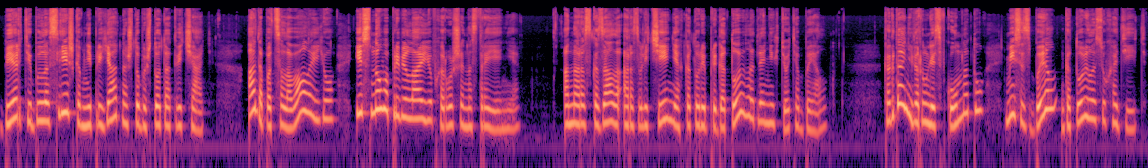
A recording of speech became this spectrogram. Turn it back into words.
Берти было слишком неприятно, чтобы что-то отвечать. Ада поцеловала ее и снова привела ее в хорошее настроение. Она рассказала о развлечениях, которые приготовила для них тетя Белл. Когда они вернулись в комнату, миссис Белл готовилась уходить.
